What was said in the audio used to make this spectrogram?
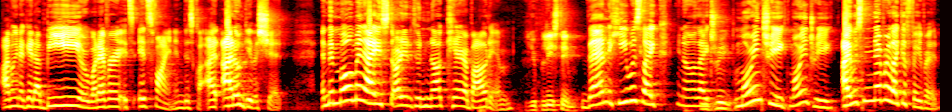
I'm gonna get a B or whatever. It's it's fine in this class. I, I don't give a shit. And the moment I started to not care about him, You pleased him. then he was like, you know, like Intrigued. more intrigued, more intrigued. I was never like a favorite,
